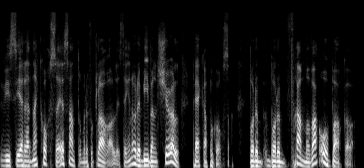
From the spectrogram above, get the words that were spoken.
vi sier at nei, korset er sentrum, og det forklarer alle disse tingene. Og det er Bibelen sjøl peker på korset. Både, både, fremover og bakover.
